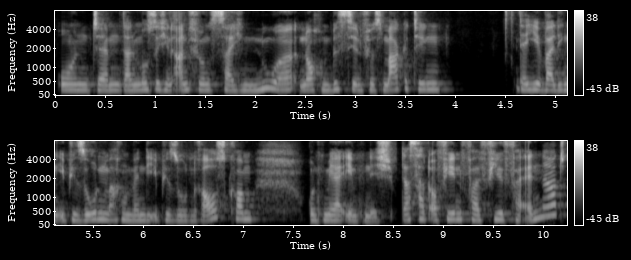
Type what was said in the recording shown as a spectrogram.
und ähm, dann muss ich in Anführungszeichen nur noch ein bisschen fürs Marketing der jeweiligen Episoden machen, wenn die Episoden rauskommen und mehr eben nicht. Das hat auf jeden Fall viel verändert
